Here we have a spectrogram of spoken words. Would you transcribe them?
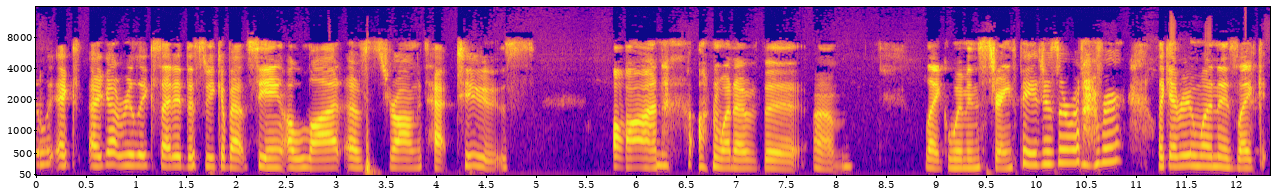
really ex- I got really excited this week about seeing a lot of strong tattoos on on one of the um like women's strength pages or whatever. Like everyone is like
